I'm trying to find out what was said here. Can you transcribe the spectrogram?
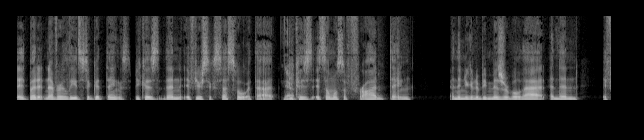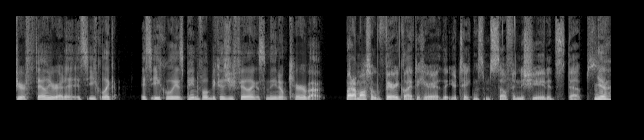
it, but it never leads to good things because then if you're successful with that Yeah. because it's almost a fraud thing and then you're going to be miserable that and then if you're a failure at it it's equal like it's equally as painful because you're failing at something you don't care about But I'm also very glad to hear that you're taking some self-initiated steps yeah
